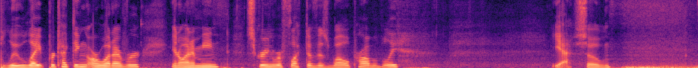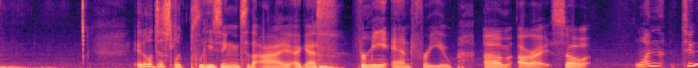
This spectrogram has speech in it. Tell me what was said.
blue light protecting or whatever. You know what I mean? Screen reflective as well, probably yeah, so it'll just look pleasing to the eye, I guess, for me and for you. Um, all right, so one, two,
